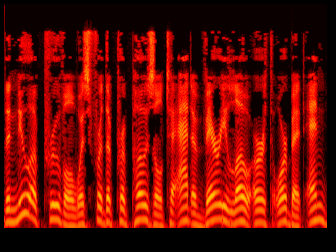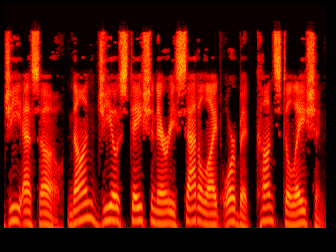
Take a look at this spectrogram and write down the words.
The new approval was for the proposal to add a very low Earth orbit NGSO non-geostationary satellite orbit constellation,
